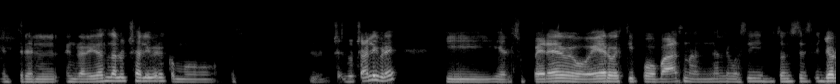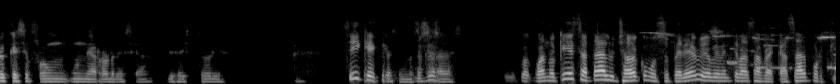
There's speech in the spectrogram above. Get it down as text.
entre el- en realidad la lucha libre como pues, lucha, lucha libre y el superhéroe o héroe tipo Batman, algo así. Entonces yo creo que ese fue un, un error de esa, de esa historia. Sí, que, Aventuras pues, es- cuando quieres tratar al luchador como superhéroe, obviamente vas a fracasar porque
